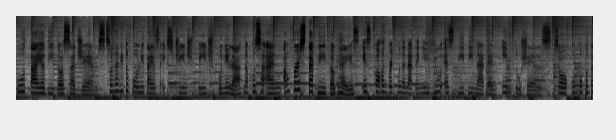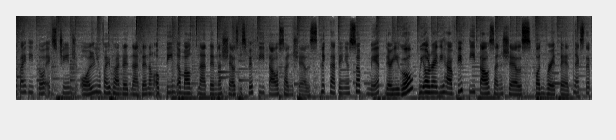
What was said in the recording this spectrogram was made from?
po tayo dito sa gems. So, nandito po ulit tayo sa exchange page po nila na kung saan ang first step dito, guys, is ko-convert muna natin yung USDT natin into shells. So, kung pupunta tayo dito, exchange all, yung 500 natin, ang obtained amount natin na shells is 50,000 shells. Click natin yung submit. There you go. We already have 50,000 shells converted. Next step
